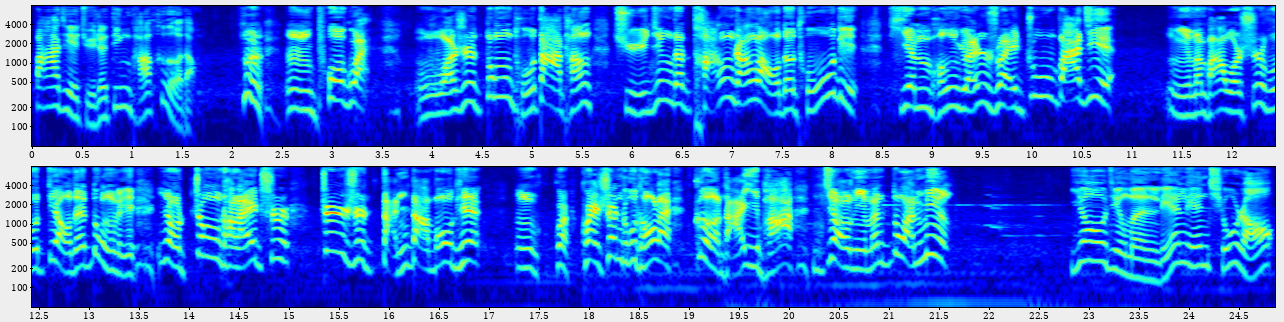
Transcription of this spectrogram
八戒举着钉耙喝道：“哼，嗯，泼怪！我是东土大唐取经的唐长老的徒弟，天蓬元帅猪八戒。”你们把我师傅吊在洞里，要蒸他来吃，真是胆大包天！嗯，快快伸出头来，各打一耙，叫你们断命！妖精们连连求饶，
